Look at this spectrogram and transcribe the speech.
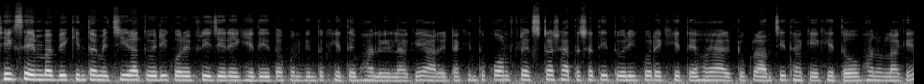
ঠিক সেমভাবে কিন্তু আমি চিরা তৈরি করে ফ্রিজে রেখে দিই, তখন কিন্তু খেতে ভালোই লাগে। আর এটা কিন্তু কর্নফ্লেক্সটা সাথে সাথেই তৈরি করে খেতে হয়, আর একটু ক্রাঞ্চি থাকে, খেতেও ভালো লাগে।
